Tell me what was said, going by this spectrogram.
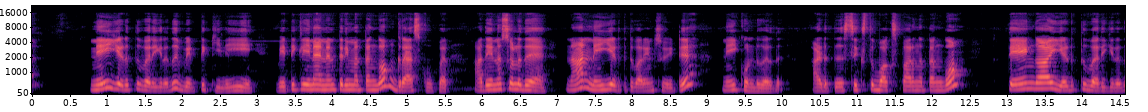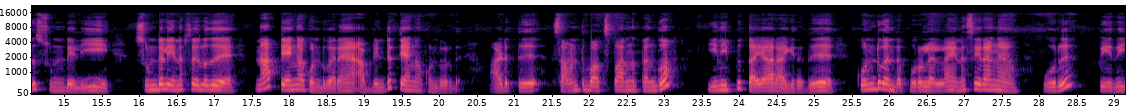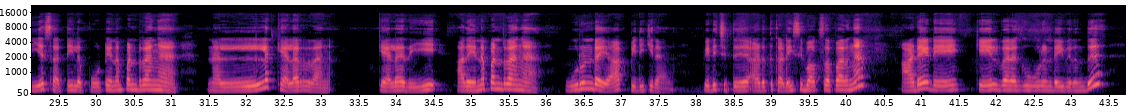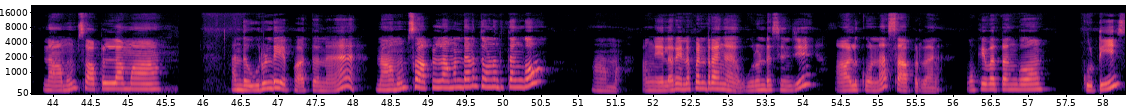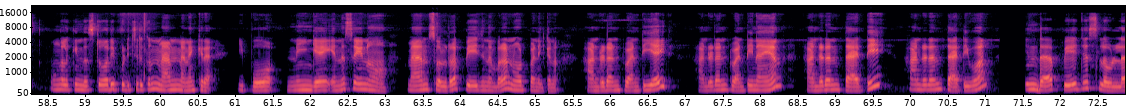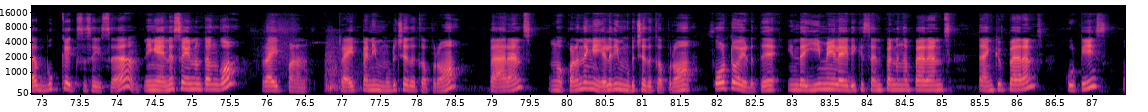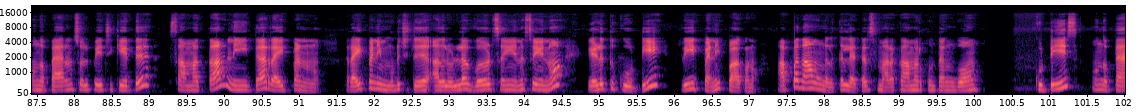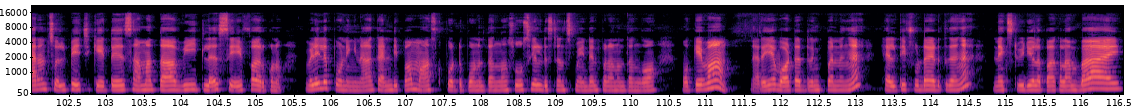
நெய் எடுத்து வருகிறது வெட்டுக்கிளி. வெட்டுக்கிளினா என்னன்னு தெரியுமா தங்கம்? கிராஸ் கூப்பர் அது என்ன சொல்லுது? நான் நெய் எடுத்துகிட்டு வரேன்னு சொல்லிட்டு நெய் கொண்டு வருது. அடுத்து சிக்ஸ்த்து பாக்ஸ் பாருங்கள் தங்கம். தேங்காய் எடுத்து வருகிறது சுண்டலி. சுண்டலி என்ன சொல்லுது? நான் தேங்காய் கொண்டு வரேன் அப்படின்ட்டு தேங்காய் கொண்டு வருது. அடுத்து செவன்த் பாக்ஸ் பாருங்கள் தங்கம். இனிப்பு தயாராகிறது. கொண்டு வந்த பொருளெல்லாம் என்ன செய்கிறாங்க ஒரு பெரிய சட்டியில் போட்டு என்ன பண்ணுறாங்க நல்லா கிளறுறாங்க. கிளறி அதை என்ன பண்ணுறாங்க உருண்டையாக பிடிக்கிறாங்க. பிடிச்சிட்டு அடுத்து கடைசி பாக்ஸை பாருங்கள் அடேடே கேழ்வரகு உருண்டை விருந்து நாமும் சாப்பிட்லாமா? அந்த உருண்டையை பார்த்தோன்னே நாமும் சாப்பிட்லாமான்னு தானே தோணுது தங்கம். ஆமாம் அவங்க எல்லாரும் என்ன பண்ணுறாங்க உருண்டை செஞ்சு ஆளுக்கு ஒன்றா சாப்பிட்றாங்க. ஓகேவா தங்கம்? குட்டீஸ் உங்களுக்கு இந்த ஸ்டோரி பிடிச்சிருக்குன்னு மேம் நினைக்கிறேன். இப்போது நீங்கள் என்ன செய்யணும்? மேம் சொல்கிற பேஜ் நம்பரை நோட் பண்ணிக்கணும். Hundred and twenty eight hundred and twenty nine hundred and thirty hundred and thirty one இந்த பேஜஸில் உள்ள புக் எக்ஸசைஸை நீங்கள் என்ன செய்யணும் தங்கம்? ரைட் பண்ணணும். ரைட் பண்ணி முடித்ததுக்கப்புறம் பேரண்ட்ஸ் உங்கள் குழந்தைங்க எழுதி முடித்ததுக்கப்புறம் ஃபோட்டோ எடுத்து இந்த இமெயில் ஐடிக்கு சென்ட் பண்ணுங்கள் பேரண்ட்ஸ் தேங்க்யூ பேரண்ட்ஸ் குட்டீஸ் உங்கள் பேரண்ட்ஸ் சொல் பேச்சு கேட்டு சமத்தாக நீட்டாக ரைட் பண்ணணும். ரைட் பண்ணி முடிச்சுட்டு அதில் உள்ள வேர்ட்ஸையும் என்ன செய்யணும்? எழுத்து கூட்டி ரீட் பண்ணி பார்க்கணும். அப்போ தான் உங்களுக்கு லெட்டர்ஸ் மறக்காமல் இருக்கும் தங்கம். குட்டீஸ் உங்கள் பேரண்ட்ஸ் சொல் பேச்சு கேட்டு சமத்தா வீட்டில் சேஃபாக இருக்கணும். வெளியில் போனீங்கன்னா கண்டிப்பாக மாஸ்க் போட்டு போகணும் தங்கம். சோஷியல் டிஸ்டன்ஸ் மெயின்டைன் பண்ணணும் தங்கம். ஓகேவா நிறைய வாட்டர் ட்ரிங்க் பண்ணுங்கள் ஹெல்த்தி ஃபுட்டாக எடுத்துக்கோங்க. நெக்ஸ்ட் வீடியோவில் பார்க்கலாம். பாய்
